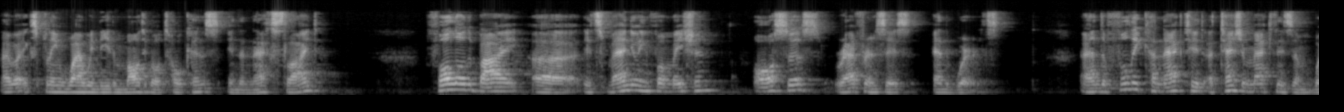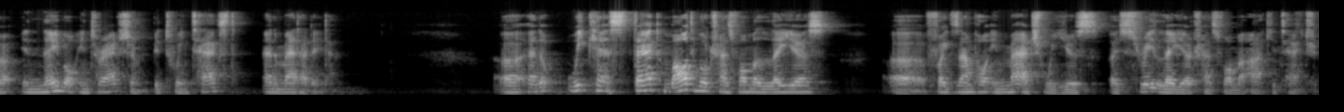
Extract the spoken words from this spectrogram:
I will explain why we need multiple tokens in the next slide. Followed by uh, its venue information, authors, references, and words and the fully connected attention mechanism will enable interaction between text and metadata. Uh, and we can stack multiple transformer layers. Uh, for example, in Match, we use a three-layer transformer architecture.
